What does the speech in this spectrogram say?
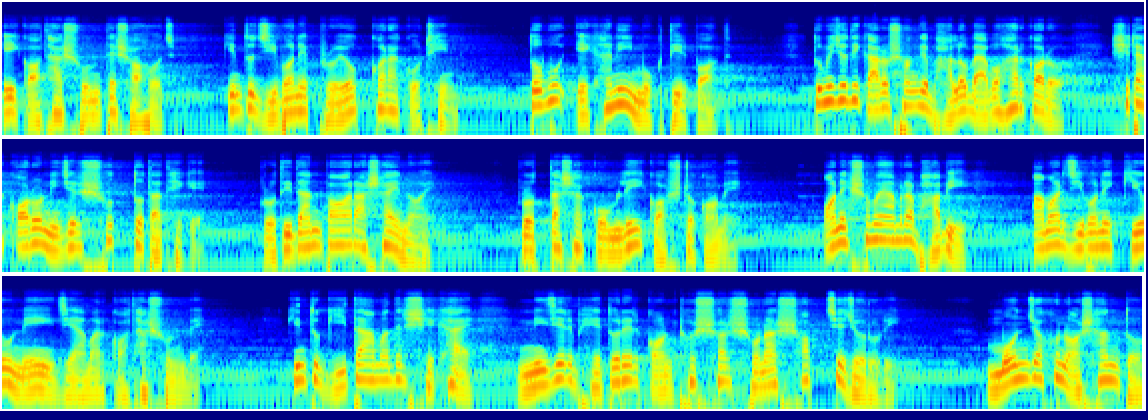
এই কথা শুনতে সহজ, কিন্তু জীবনে প্রয়োগ করা কঠিন। তবু এখানেই মুক্তির পথ। তুমি যদি কারও সঙ্গে ভালো ব্যবহার করো, সেটা করো নিজের সত্যতা থেকে। প্রতিদান পাওয়ার আশায় নয়। প্রত্যাশা কমলেই কষ্ট কমে। অনেক সময় আমরা ভাবি, আমার জীবনে কেউ নেই যে আমার কথা শুনবে। কিন্তু গীতা আমাদের শেখায় নিজের ভেতরের কণ্ঠস্বর শোনার সবচেয়ে জরুরি। মন যখন অশান্ত,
